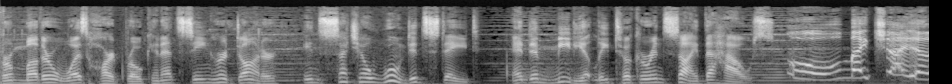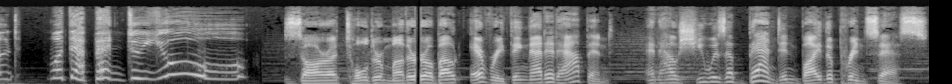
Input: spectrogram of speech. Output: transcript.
Her mother was heartbroken at seeing her daughter in such a wounded state and immediately took her inside the house. Oh, my child. What happened to you? Zara told her mother about everything that had happened and how she was abandoned by the princess.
